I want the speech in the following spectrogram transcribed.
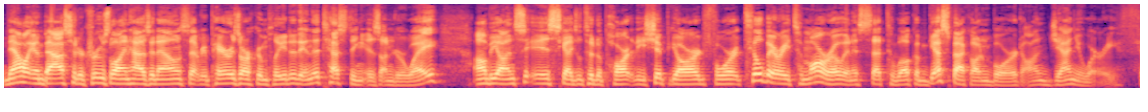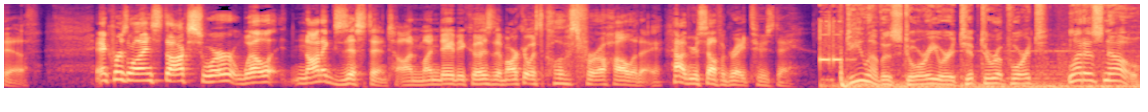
Now, Ambassador Cruise Line has announced that repairs are completed and the testing is underway. Ambience is scheduled to depart the shipyard for Tilbury tomorrow and is set to welcome guests back on board on January 5th. And cruise line stocks were, well, non existent on Monday because the market was closed for a holiday. Have yourself a great Tuesday. Do you have a story or a tip to report? Let us know.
